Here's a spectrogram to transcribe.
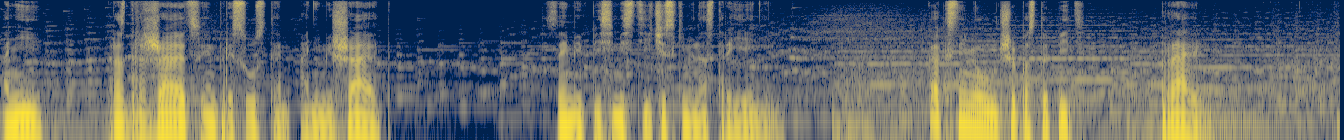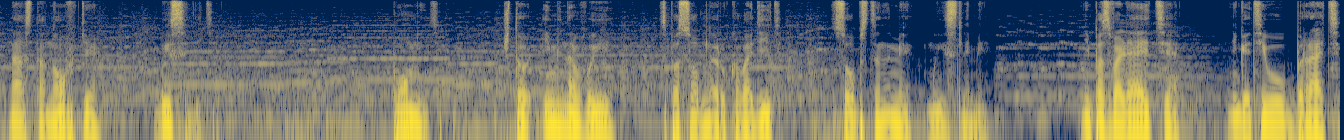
Они раздражают своим присутствием, они мешают своими пессимистическими настроениями. Как с ними лучше поступить? Правильно. На остановке высадите. Помните, что именно вы способны руководить собственными мыслями. Не позволяйте негативу брать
